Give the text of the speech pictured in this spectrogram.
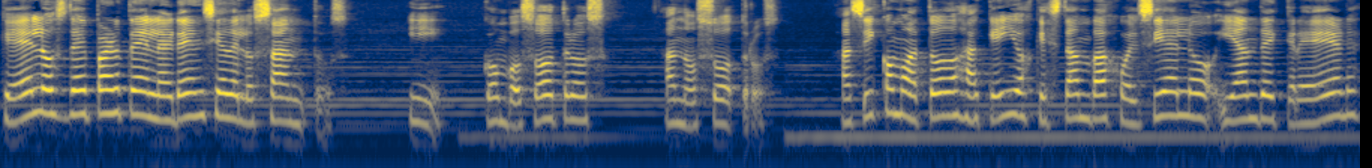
Que Él os dé parte en la herencia de los santos y, con vosotros, a nosotros, así como a todos aquellos que están bajo el cielo y han de creer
